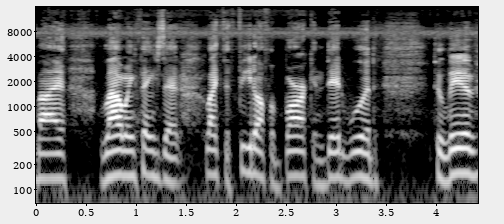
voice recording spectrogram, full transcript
by allowing things that like to feed off of bark and dead wood to live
